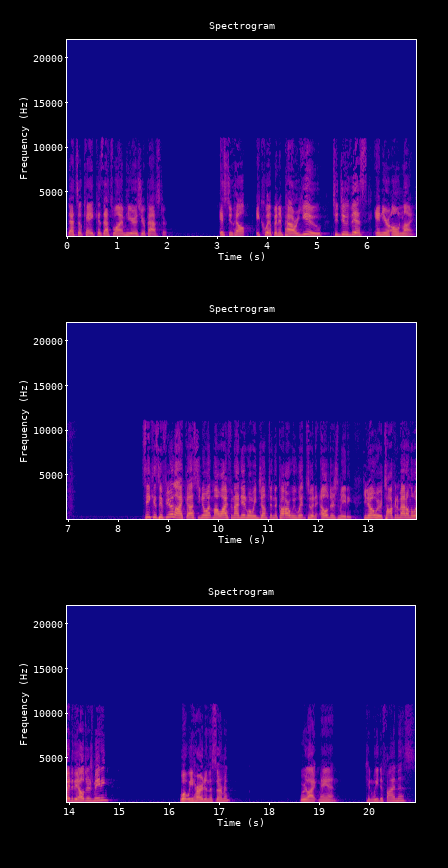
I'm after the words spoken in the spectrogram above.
that's okay because that's why I'm here as your pastor. Is to help equip and empower you to do this in your own life. See, because if you're like us, you know what my wife and I did when we jumped in the car? We went to an elders meeting. You know what we were talking about on the way to the elders meeting? What we heard in the sermon? We were like, man, can we define this?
